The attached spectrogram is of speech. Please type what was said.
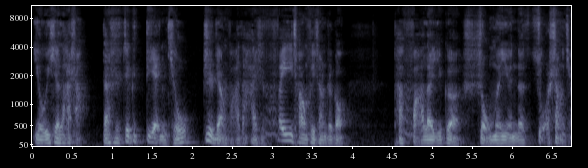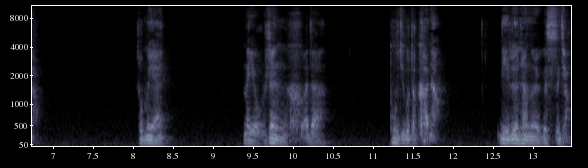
有一些拉伤，但是这个点球质量罚的还是非常非常之高。他罚了一个守门员的左上角，守门员没有任何的补救的可能，理论上的这个死角。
